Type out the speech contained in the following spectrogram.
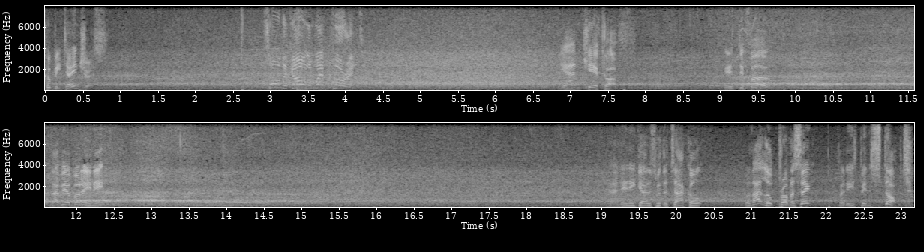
Could be dangerous. Saw the goal and went for it. Jan Kirchhoff. Here's Defoe. Fabio Borini. And in he goes with the tackle. Well, that looked promising, but he's been stopped.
